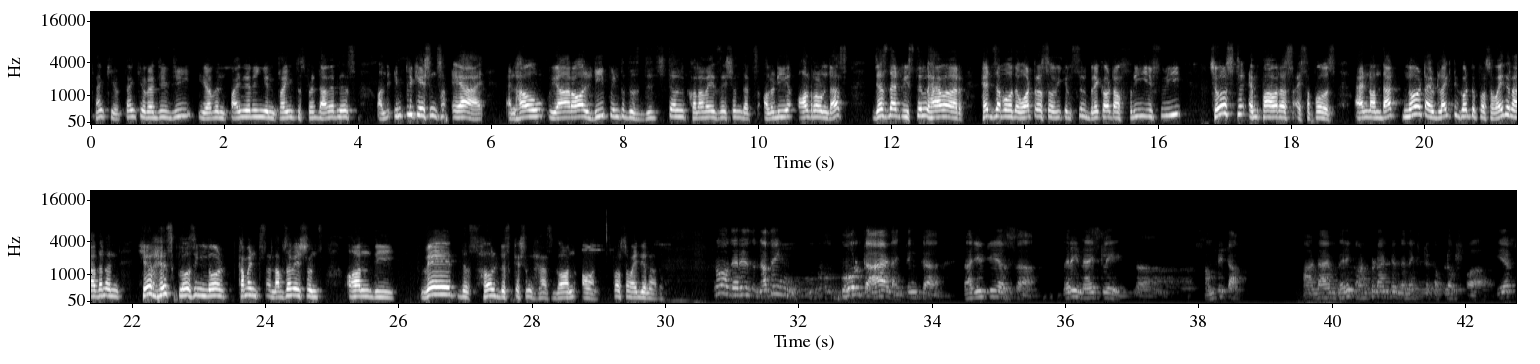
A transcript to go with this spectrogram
Thank you. Thank you rajiv ji. You have been pioneering in trying to spread the awareness on the implications of ai and how we are all deep into this digital colonization that's already all around us. Just that we still have our heads above the water so we can still break out of free if we chose to empower us, I suppose. And on that note, I would like to go to Professor Vaidyanathan and hear his closing note, comments, and observations on the way this whole discussion has gone on. Professor Vaidyanathan. No, there is nothing more to add. I think uh, Rajivji has uh, very nicely uh, summed it up. And I am very confident in the next couple of uh, years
